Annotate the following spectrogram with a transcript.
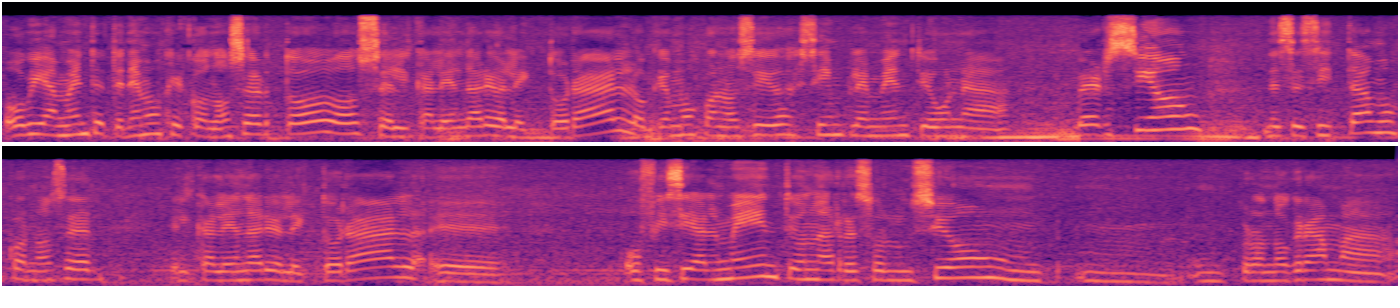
obviamente tenemos que conocer todos el calendario electoral, lo que hemos conocido es simplemente una versión, necesitamos conocer el calendario electoral eh, oficialmente, una resolución, un, cronograma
